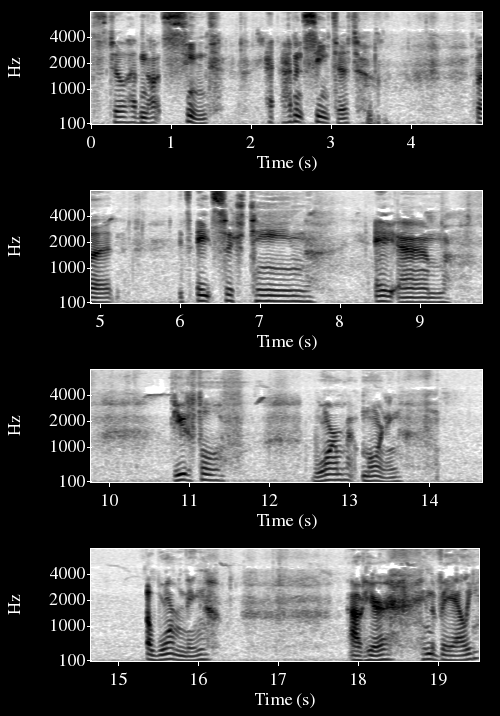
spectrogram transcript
Still have not seen it. Ha- haven't seen it. But it's 8:16 a.m. Beautiful warm morning, a warming out here in the valley,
